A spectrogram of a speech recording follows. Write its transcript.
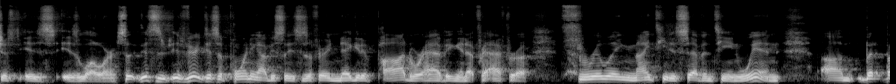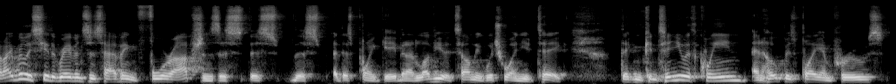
just is is lower. So this is, is very disappointing. Obviously, this is a very negative pod we're having it after a thrilling 19 to 17 win. Um, but but I really see the Ravens as having four options this this this at this point, Gabe. And I'd love you to tell me which one you take they can continue with Queen and hope his play improves.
